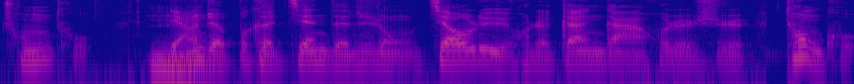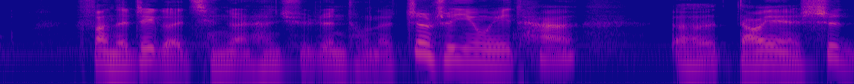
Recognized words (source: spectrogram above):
冲突。嗯两者不可兼得这种焦虑或者尴尬或者是痛苦，放在这个情感上去认同的，正是因为他，呃，导演是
